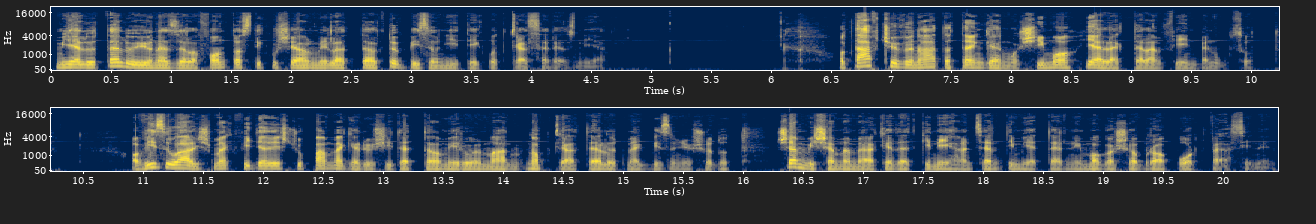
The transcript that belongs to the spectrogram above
Mielőtt előjön ezzel a fantasztikus elmélettel, több bizonyítékot kell szereznie. A távcsövön át a tenger most sima, jellegtelen fényben úszott. A vizuális megfigyelés csupán megerősítette, amiről már napkelte előtt megbizonyosodott, semmi sem emelkedett ki néhány centiméternél magasabbra a port felszínén.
